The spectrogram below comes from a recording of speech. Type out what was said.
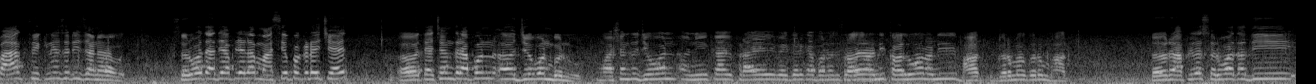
पाक फेकण्यासाठी जाणार आहोत. सर्वात आधी आपल्याला मासे पकडायचे आहेत. त्याच्यानंतर आपण जेवण बनवू. माशांचं जेवण आणि काय फ्राय वगैरे काय बनवायचं? फ्राय आणि कालवण आणि भात गरमागरम भात. तर आपल्याला सर्वात आधी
